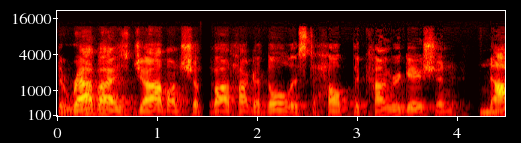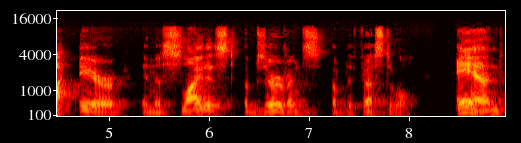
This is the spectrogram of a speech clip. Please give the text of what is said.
The rabbi's job on Shabbat Hagadol is to help the congregation not err in the slightest observance of the festival and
